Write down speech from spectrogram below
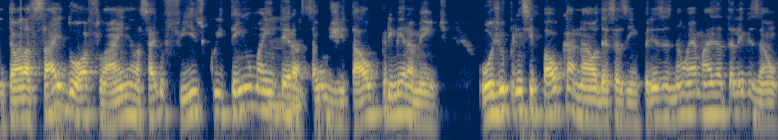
Então, ela sai do offline, ela sai do físico e tem uma uhum. interação digital, primeiramente. Hoje, o principal canal dessas empresas não é mais a televisão.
